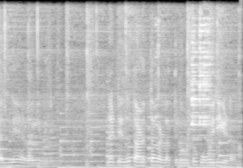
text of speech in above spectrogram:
തന്നെ ഇളകി വരും. എന്നിട്ട് ഇത് തണുത്ത വെള്ളത്തിലോട്ട് കോരിയിടണം.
